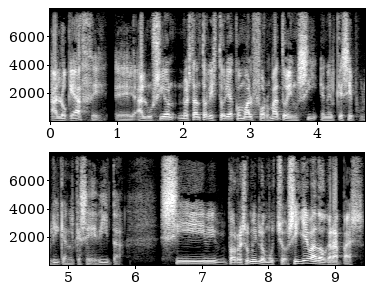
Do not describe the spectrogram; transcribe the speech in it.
a lo que hace eh, alusión no es tanto a la historia como al formato en sí en el que se publica, en el que se edita. Si, por resumirlo mucho, si lleva dos grapas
